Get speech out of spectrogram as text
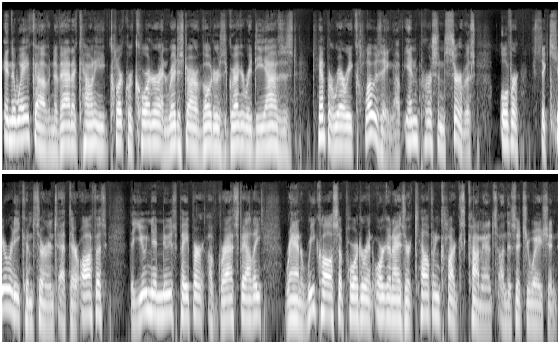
In the wake of Nevada County Clerk Recorder and Registrar of Voters Gregory Diaz's temporary closing of in person service over security concerns at their office, the Union newspaper of Grass Valley ran recall supporter and organizer Calvin Clark's comments on the situation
